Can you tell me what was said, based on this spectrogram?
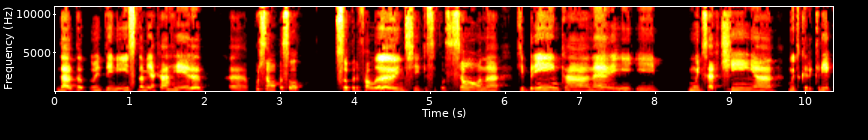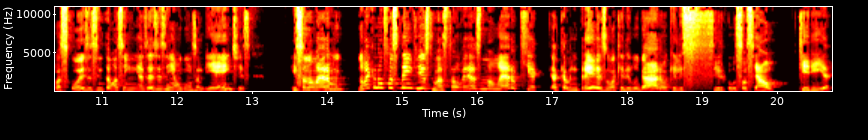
da, da, do início da minha carreira, uh, por ser uma pessoa super falante, que se posiciona, que brinca, né? E, e muito certinha, muito cri-cri com as coisas. Então, assim, às vezes em alguns ambientes, isso não era muito, não é que não fosse bem visto, mas talvez não era o que aquela empresa ou aquele lugar ou aquele círculo social queria.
